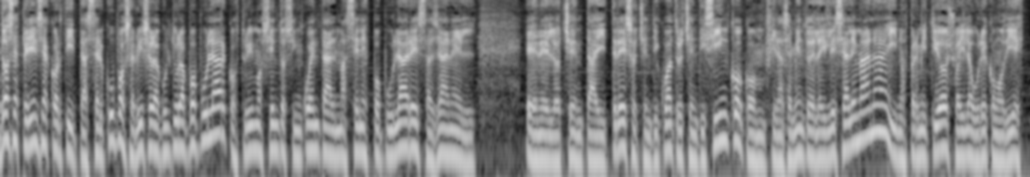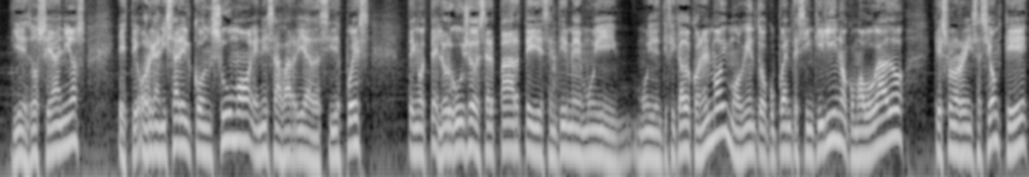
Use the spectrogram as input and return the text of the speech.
Dos experiencias cortitas. Cercupo, Servicio de la Cultura Popular. Construimos 150 almacenes populares allá en el, en el 83, 84, 85 con financiamiento de la iglesia alemana y nos permitió, yo ahí laburé como 10, 10, 12 años, este, organizar el consumo en esas barriadas. Y después tengo el orgullo de ser parte y de sentirme muy, muy identificado con el MOI, Movimiento Ocupantes Inquilino, como abogado, que es una organización que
